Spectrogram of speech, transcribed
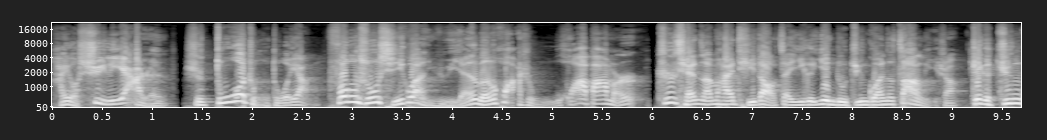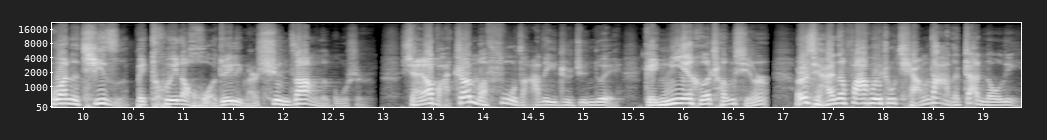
还有叙利亚人。是多种多样，风俗习惯、语言文化是五花八门。之前咱们还提到，在一个印度军官的葬礼上，这个军官的妻子被推到火堆里面殉葬的故事。想要把这么复杂的一支军队给捏合成型，而且还能发挥出强大的战斗力，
